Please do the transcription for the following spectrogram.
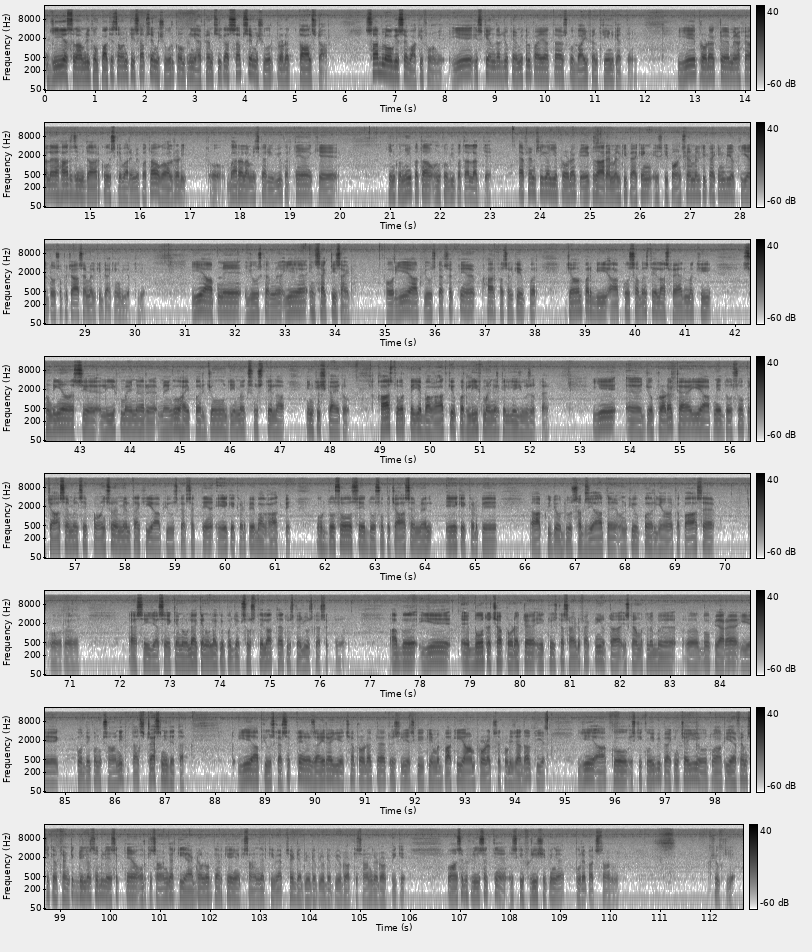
जी, अस्सलाम वालेकुम। पाकिस्तान की सबसे मशहूर कंपनी एफएमसी का सबसे मशहूर प्रोडक्ट ताल स्टार। सब लोग इससे वाकिफ़ होंगे। ये इसके अंदर जो केमिकल पाया जाता है, उसको बाईफेंथ्रीन कहते हैं। ये प्रोडक्ट मेरा ख्याल है, हर ज़िम्मेदार को इसके बारे में पता होगा ऑलरेडी तो बहरहाल हम इसका रिव्यू करते हैं कि जिनको नहीं पता, उनको भी पता लग जाए। एफ़ एम सी का ये प्रोडक्ट एक हज़ार एम की पैकिंग इसकी पाँच सौ एम की पैकिंग भी होती है, दो सौ पचास एम की पैकिंग भी होती है। ये आपने यूज़ करना, ये है इंसेक्टिसाइड और ये आप यूज़ कर सकते हैं हर फ़सल के ऊपर। जहाँ पर भी आपको सब्ज़, तेला सफ़ेद मक्खी, सुंडियाँ, से लीफ माइनर, मैंगो हाइपर, जूँ, दीमक सुस्तेला इनकी शिकायत हो। ख़ास तौर पे ये बागात के ऊपर लीफ माइनर के लिए यूज़ होता है। ये जो प्रोडक्ट है, ये आपने 250 ml से 500 ml तक ही आप यूज़ कर सकते हैं एक एकड़ पे बागात पे। और 200 से 250 ml एक एकड़ पे आपकी जो दो सब्ज़ियात हैं, उनके ऊपर यहाँ कपास है। और ऐसे ही जैसे कैनोला कैनोला के ऊपर जब सुस्ते लाता है तो इसका यूज़ कर सकते हैं अब ये बहुत अच्छा प्रोडक्ट है। एक तो इसका साइड इफ़ेक्ट नहीं होता, इसका मतलब बहुत प्यारा है, ये पौधे को नुकसान नहीं देता स्ट्रेस नहीं देता। तो ये आप यूज़ कर सकते हैं। ज़ाहिर है ये अच्छा प्रोडक्ट है तो इसलिए इसकी कीमत बाकी आम प्रोडक्ट से थोड़ी ज़्यादा होती है। ये आपको, इसकी कोई भी पैकिंग चाहिए हो तो आप ये एफएमसी के ऑथेंटिक डीलर से भी ले सकते हैं, और किसान घर की ऐप डाउनलोड करके या किसान घर की website W W W dot Kisan Ghar dot P के वहाँ से भी ख़रीद सकते हैं। इसकी फ्री शिपिंग है पूरे पाकिस्तान में। शुक्रिया।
